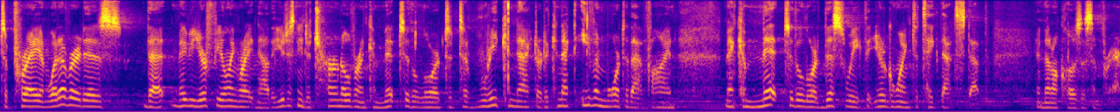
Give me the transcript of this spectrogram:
to pray and whatever it is that maybe you're feeling right now that you just need to turn over and commit to the Lord to, to reconnect or to connect even more to that vine, man, commit to the Lord this week that you're going to take that step. And then I'll close this in prayer.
